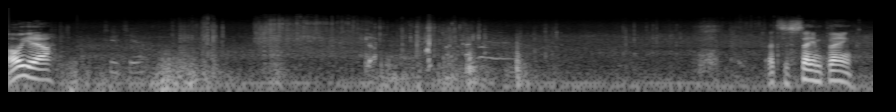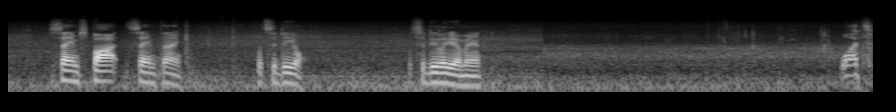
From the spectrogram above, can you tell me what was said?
Oh yeah. Two, two. That's the same thing. Same spot, same thing. What's the deal? What's the dealio, man? What?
